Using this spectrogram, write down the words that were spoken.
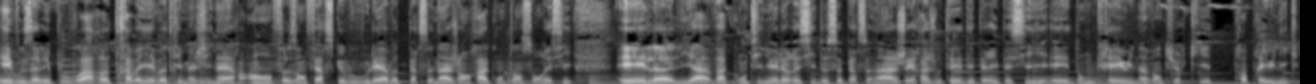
Et vous allez pouvoir euh, travailler votre imaginaire en faisant faire ce que vous voulez à votre personnage, en racontant son récit. Et l'IA va continuer le récit de ce personnage et rajouter des péripéties et donc créer une aventure qui est propre et unique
